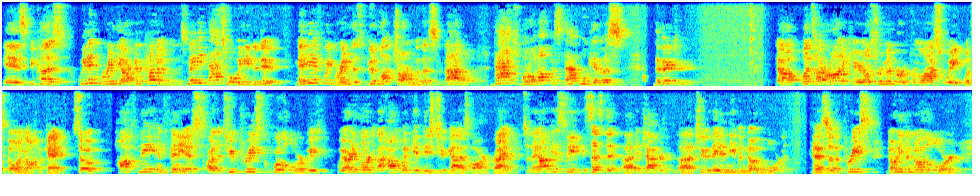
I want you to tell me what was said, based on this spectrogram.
is because we didn't bring the Ark of the Covenant with us. Maybe that's what we need to do. Maybe if we bring this good luck charm with us to battle, that's what will help us. That will give us the victory. Now, what's ironic here, let's remember from last week what's going on, okay? So, Hophni and Phinehas are the two priests before the Lord. We've we already learned about how wicked these two guys are, right? So they obviously, it says that uh, in chapter uh, 2, they didn't even know the Lord. Okay, so the priests don't even know the Lord.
